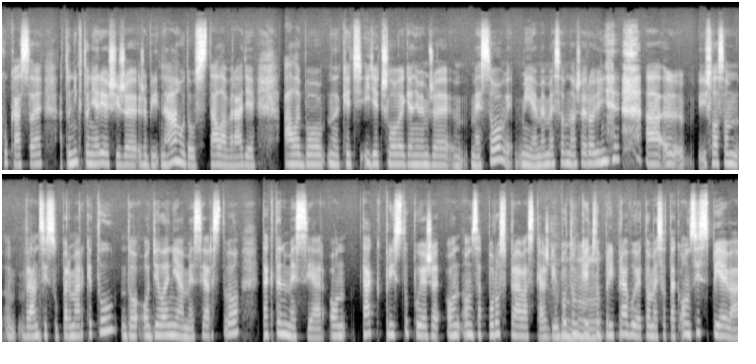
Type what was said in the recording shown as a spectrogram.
ku kase a to nikto nerieši, že, že by náhodou stala v rade. Alebo e, keď ide človek, ja neviem, že meso, my jeme meso v našej rodine a e, išla som v rámci supermarketu do oddelenia mesiarstvo, tak ten mesiar, on tak pristupuje, že on, on sa porozpráva s každým. Potom, keď to pripravuje to meso, tak on si spieva,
